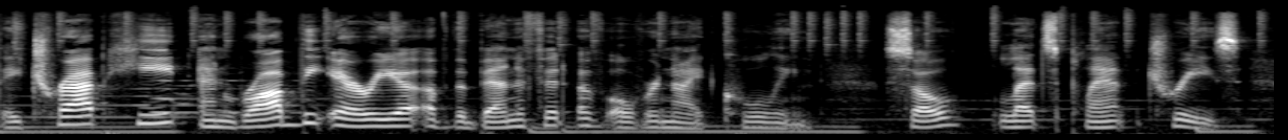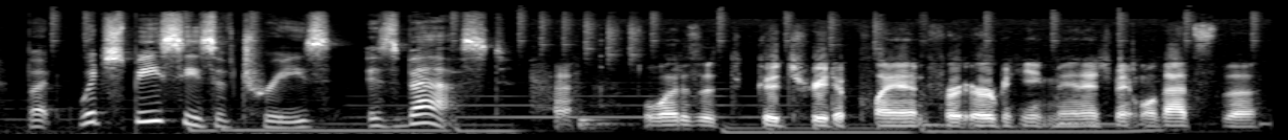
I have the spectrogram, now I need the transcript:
They trap heat and rob the area of the benefit of overnight cooling. So let's plant trees. But which species of trees is best? what is a good tree to plant for urban heat management? Well, that's the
